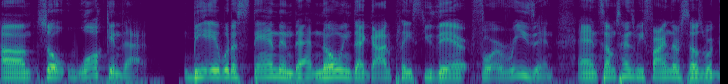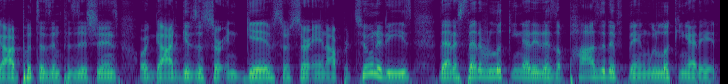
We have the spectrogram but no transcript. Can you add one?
Um, so walk in that be able to stand in that, knowing that God placed you there for a reason. And sometimes we find ourselves where God puts us in positions or God gives us certain gifts or certain opportunities that instead of looking at it as a positive thing, we're looking at it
